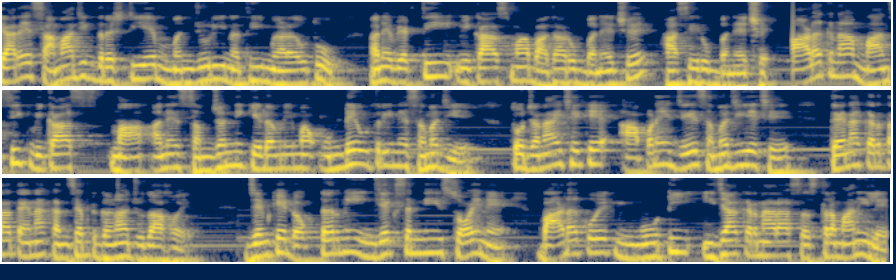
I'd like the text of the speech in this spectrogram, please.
ત્યારે સામાજિક દ્રષ્ટિએ મંજૂરી નથી મેળવતું અને વ્યક્તિ વિકાસમાં બાધારૂપ બને છે, હાસીરૂપ બને છે. બાળકના માનસિક વિકાસમાં અને સમજણની કેળવણીમાં ઊંડે ઉતરીને સમજીએ તો જણાય છે કે આપણે જે સમજીએ છીએ તેના કરતાં તેના કન્સેપ્ટ ઘણા જુદા હોય. જેમ કે ડૉક્ટરની ઇન્જેક્શનની સોયને બાળકો એક મોટી ઈજા કરનારા શસ્ત્ર માની લે,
